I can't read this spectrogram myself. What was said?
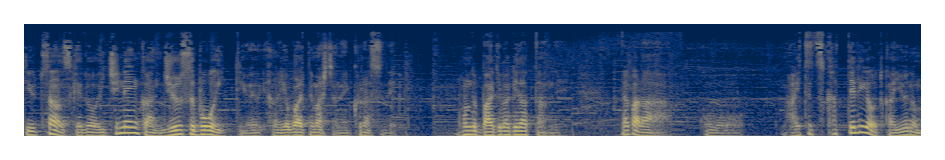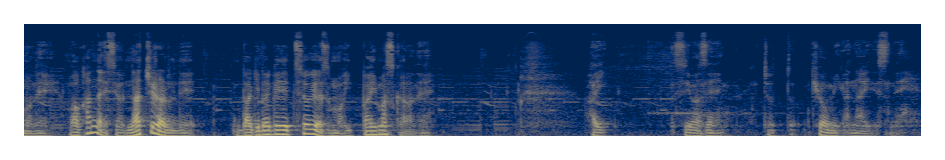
て言ってたんですけど1年間ジュースボーイっていうあの呼ばれてましたねクラスで。ほんとバキバキだったんで。だからこうあいつ使ってるよとか言うのもね分かんないですよ。ナチュラルでバキバキで強いやつもいっぱいいますからね。はい。すいません。ちょっと興味がないですね。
